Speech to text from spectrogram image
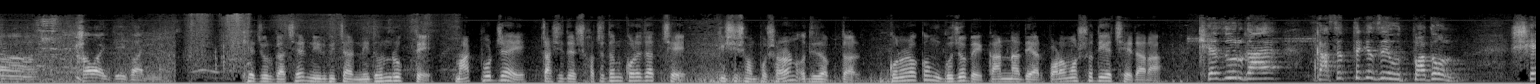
আহ, খাওয়াইতেই পারি না। খেজুর গাছের নির্বিচার নিধন রুখতে মাঠ পর্যায়ে চাষিদের সচেতন করে যাচ্ছে কৃষি সম্প্রসারণ অধিদপ্তর। কোন রকম গুজবে কান না দেওয়ার পরামর্শ দিয়েছে তারা। খেজুর গাছের থেকে যে উৎপাদন, সে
